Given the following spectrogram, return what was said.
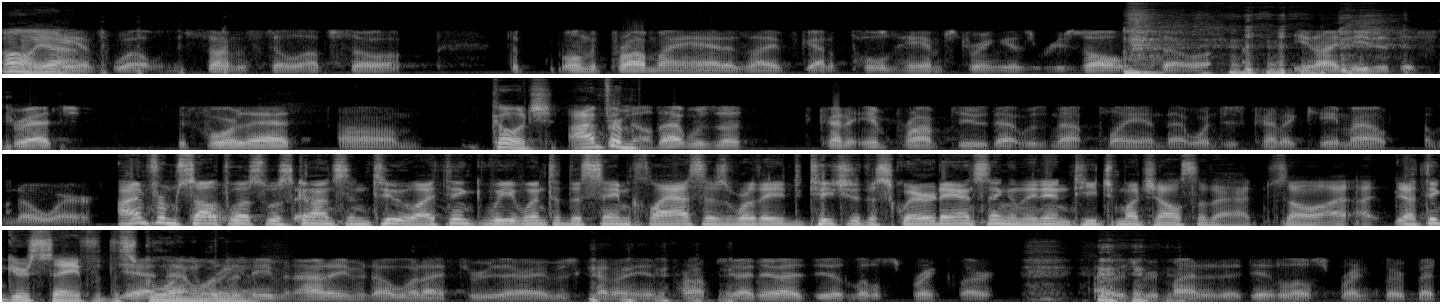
You Oh, yeah. dance well when the sun is still up. So the only problem I had is I've got a pulled hamstring as a result. So you know I needed to stretch before that. Um, Coach, I'm from no, that was a kind of impromptu. That was not planned. That one just kind of came out of nowhere. I'm from Southwest that- Wisconsin too. I think we went to the same classes where they teach you the square dancing, and they didn't teach much else of that. So I, I- I think you're safe with the yeah, schooling. that wasn't even. I don't even know what I threw there. It was kind of impromptu. I knew I did a little sprinkler. I was reminded I did a little sprinkler, but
